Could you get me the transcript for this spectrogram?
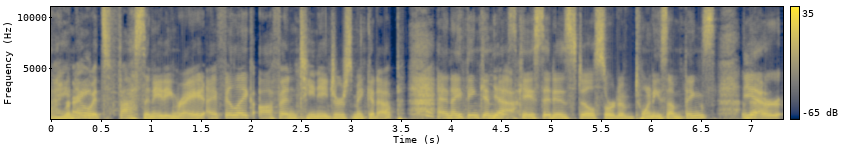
I right? know it's fascinating, right? I feel like often teenagers make it up. And I think in yeah. this case, it is still sort of 20 somethings that yeah. are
